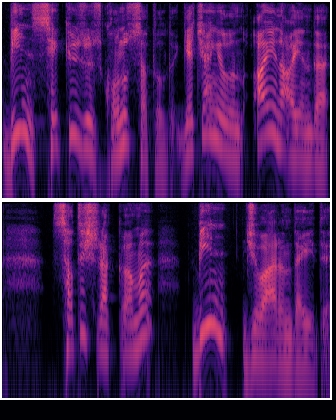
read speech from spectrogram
1800 konut satıldı. Geçen yılın aynı ayında satış rakamı 1000 civarındaydı.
